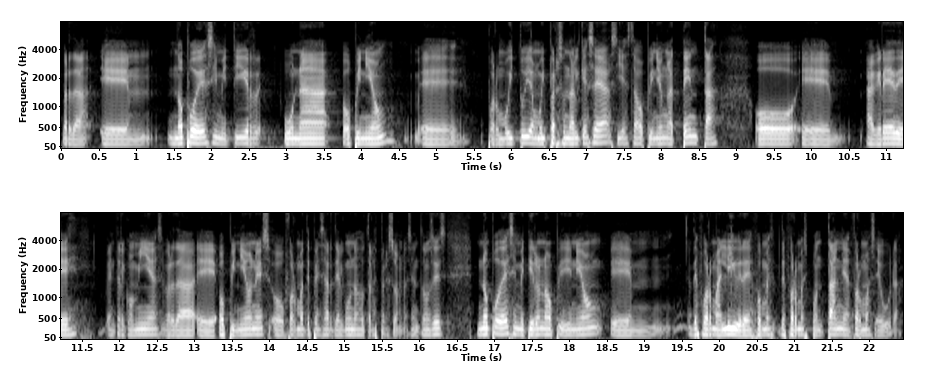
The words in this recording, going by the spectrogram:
¿verdad? Em, no puedes emitir una opinión por muy tuya, muy personal que sea, si esta opinión atenta o eh, agrede, entre comillas, ¿verdad? Eh, opiniones o formas de pensar de algunas otras personas. Entonces, no puedes emitir una opinión em, de forma libre, de forma, de forma, espontánea, de forma segura.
